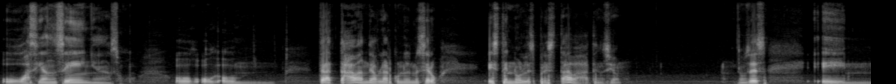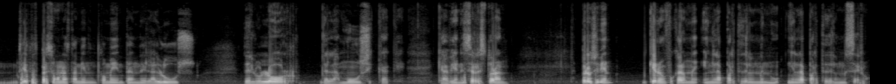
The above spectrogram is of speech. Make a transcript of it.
o hacían señas o, mm, trataban de hablar con el mesero, este no les prestaba atención. Entonces, em, ciertas personas también comentan de la luz, del olor, de la música que, había en ese restaurante. Pero si bien quiero enfocarme en la parte del menú y en la parte del mesero.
